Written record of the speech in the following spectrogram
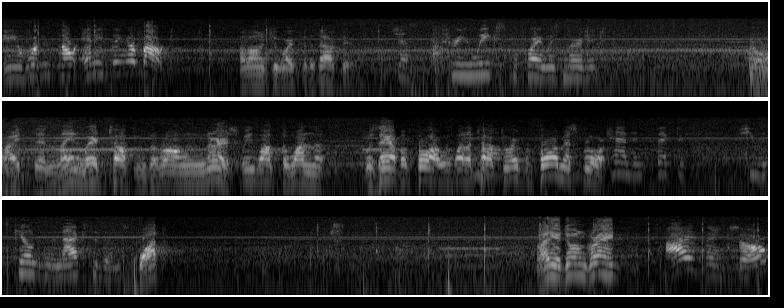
She wouldn't know anything about it. How long did you work for the doctor? Just three weeks before he was murdered. All right, then, Lane, we're talking to the wrong nurse. We want the one that was there before. We want to talk to her before Miss Brewer. Can't, Inspector. She was killed in an accident. What? Well, you're doing great. I think so.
